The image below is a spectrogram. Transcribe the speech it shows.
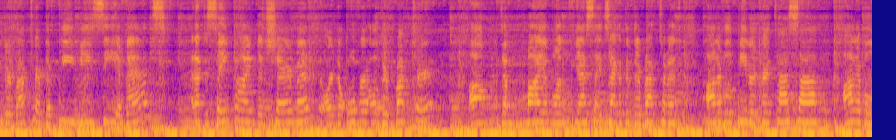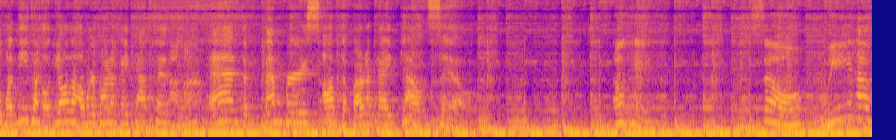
managing director of the PVC events, and at the same time, the chairman or the overall director of the Mayabon Fiesta Executive Directorate, Honorable Peter Cortesa, Honorable Juanita Baliola, our barangay captain, Uh-huh. and the members of the barangay council. Okay. So, we have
